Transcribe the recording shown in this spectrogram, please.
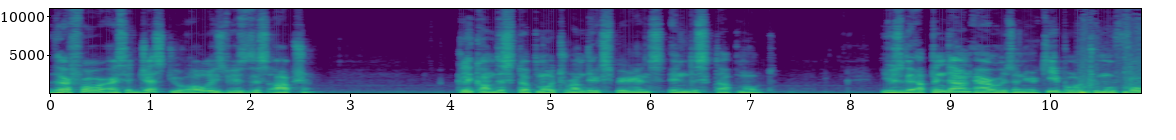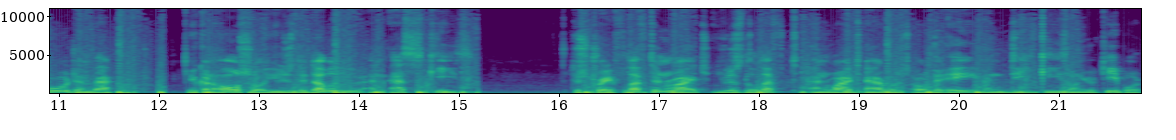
Therefore, I suggest you always use this option. Click on desktop mode to run the experience in desktop mode. Use the up and down arrows on your keyboard to move forward and backward. You can also use the W and S keys. To strafe left and right, use the left and right arrows or the A and D keys on your keyboard.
